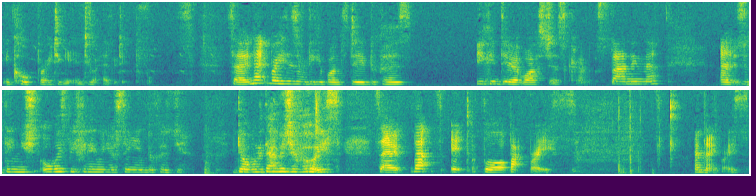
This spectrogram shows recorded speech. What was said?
incorporating it into your everyday performance. So neck brace is a really good one to do because you can do it whilst just kind of standing there. And it's a thing you should always be feeling when you're singing because you, you don't want to damage your voice. So that's it for back brace and neck brace.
